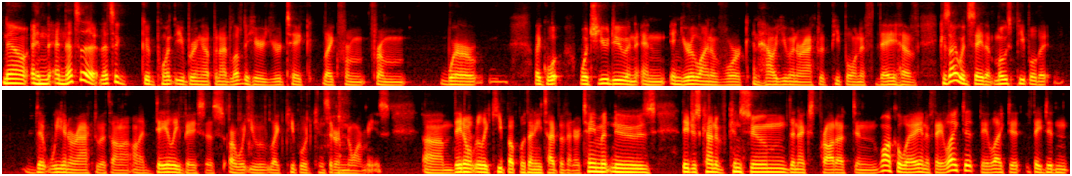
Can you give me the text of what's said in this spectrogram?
Now, and and that's a that's a good point that you bring up, and I'd love to hear your take, like from from where like what what you do and and in your line of work and how you interact with people and if they have because I would say that most people that that we interact with on a, on a daily basis are what you like people would consider normies. Um, they don't really keep up with any type of entertainment news. They just kind of consume the next product and walk away. And if they liked it, they liked it. If they didn't,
